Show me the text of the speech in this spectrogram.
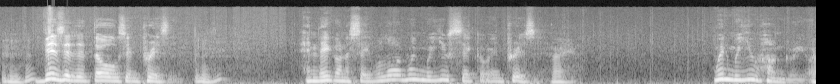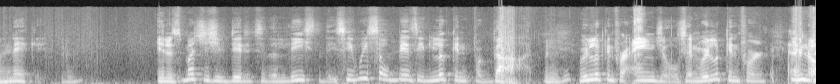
Mm-hmm. visited those in prison. And they're going to say, Well, Lord, when were you sick or in prison? Right. When were you hungry or Right. naked? Inasmuch as much as you did it to the least of these. See, we're so busy looking for God. Mm-hmm. We're looking for angels and we're looking for, you know,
